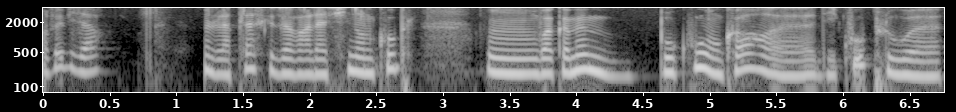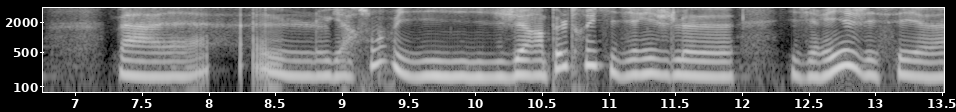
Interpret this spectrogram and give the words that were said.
un peu bizarre. La place que doit avoir la fille dans le couple, on voit quand même beaucoup encore des couples où bah, le garçon, il gère un peu le truc, il dirige le, il dirige et c'est euh,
